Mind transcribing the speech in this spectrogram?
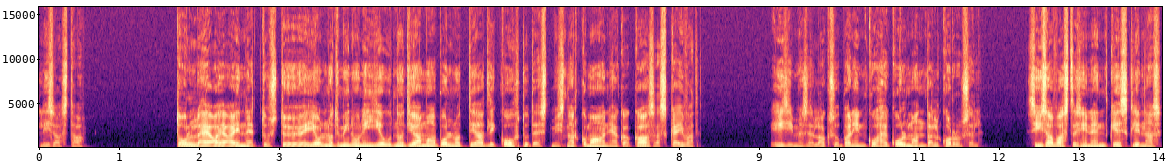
lisas ta. tolle aja ennetustöö ei olnud minuni jõudnud ja ma polnud teadlik ohtudest, mis narkomaaniaga kaasas käivad. esimese laksu panin kohe kolmandal korrusel. siis avastasin end kesklinnas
